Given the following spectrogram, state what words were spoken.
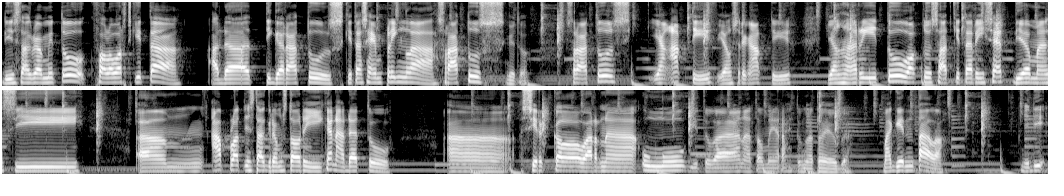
di Instagram itu followers kita ada 300, kita sampling lah 100 gitu. 100 yang aktif, yang sering aktif, yang hari itu waktu saat kita riset dia masih um, upload Instagram story kan ada tuh uh, circle warna ungu gitu kan atau merah itu nggak tahu ya udah magenta lah. Jadi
